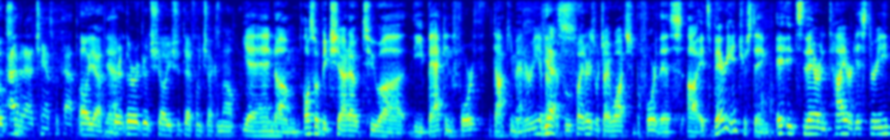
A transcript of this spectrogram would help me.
jokes. I haven't and- had a chance with that. But oh yeah, Yeah. They're, they're a good show. You should definitely check them out. Yeah, and um, also a big shout out to uh, the Back and Forth documentary about Yes. the Foo Fighters, which I watched before this. Uh, it's very interesting. It, it's their entire history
